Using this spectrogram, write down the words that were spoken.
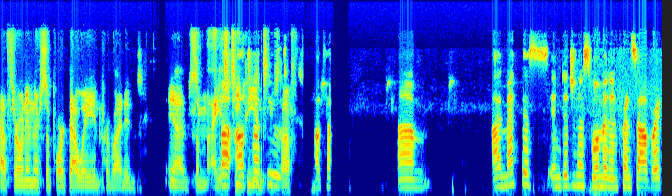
have thrown in their support that way and provided yeah, some, I guess, uh, teepee and some you, stuff? I'll tell you. Um, I met this indigenous woman in Prince Albert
